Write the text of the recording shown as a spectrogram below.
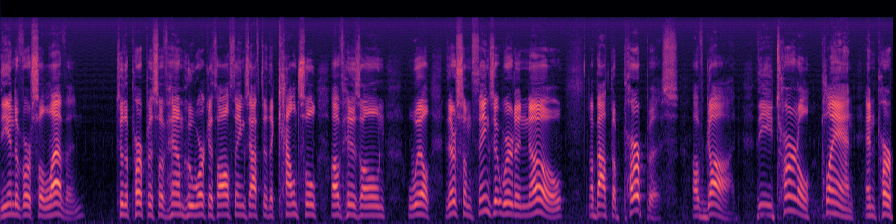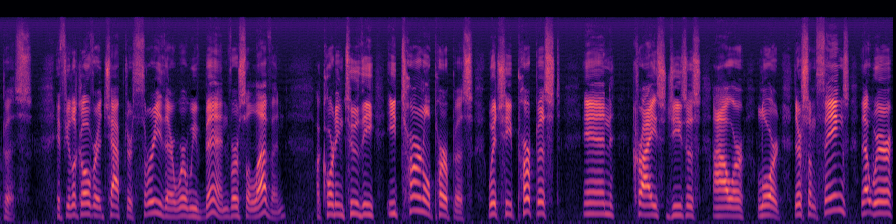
the end of verse 11, to the purpose of him who worketh all things after the counsel of his own will. There's some things that we're to know about the purpose of God, the eternal plan and purpose. If you look over at chapter 3 there where we've been, verse 11, according to the eternal purpose which he purposed in Christ Jesus our Lord. There's some things that we're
